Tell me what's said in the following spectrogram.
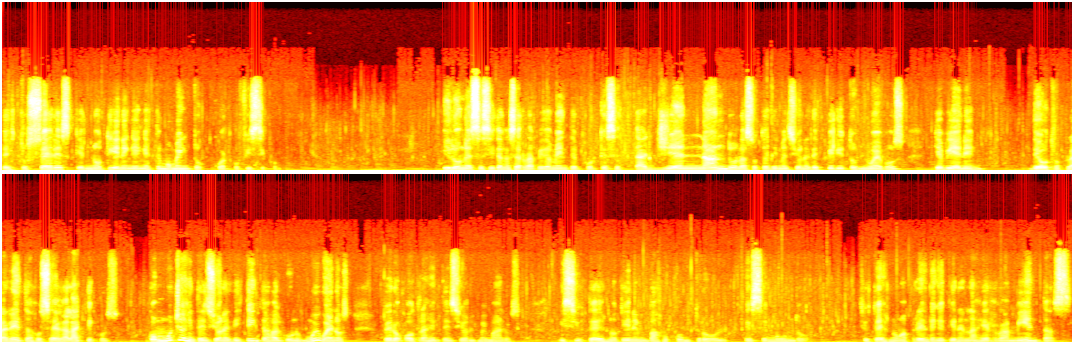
de estos seres que no tienen en este momento cuerpo físico. Y lo necesitan hacer rápidamente porque se está llenando las otras dimensiones de espíritus nuevos que vienen de otros planetas, o sea, galácticos, con muchas intenciones distintas, algunos muy buenos, pero otras intenciones muy malos. Y si ustedes no tienen bajo control ese mundo, si ustedes no aprenden y tienen las herramientas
